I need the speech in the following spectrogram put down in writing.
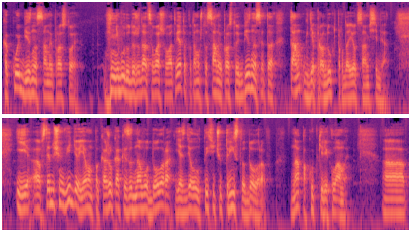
какой бизнес самый простой? Не буду дожидаться вашего ответа, потому что самый простой бизнес – это там, где продукт продает сам себя. И э, в следующем видео я вам покажу, как из одного доллара я сделал 1300 долларов на покупке рекламы. А,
